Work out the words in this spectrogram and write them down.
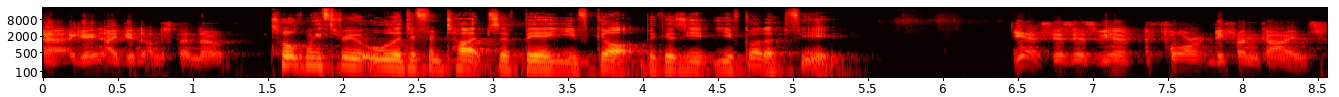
Uh, again, I didn't understand now. Talk me through all the different types of beer you've got because you, you've got a few. Yes, yes, yes. We have four different kinds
